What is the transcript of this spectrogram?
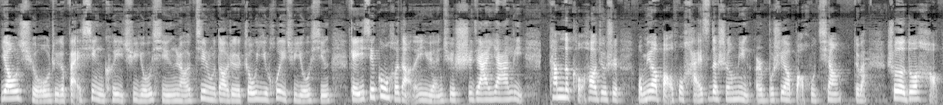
要求这个百姓可以去游行，然后进入到这个州议会去游行，给一些共和党的议员去施加压力。他们的口号就是我们要保护孩子的生命，而不是要保护枪，对吧？说的多好，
